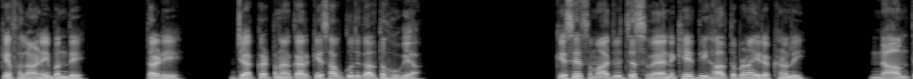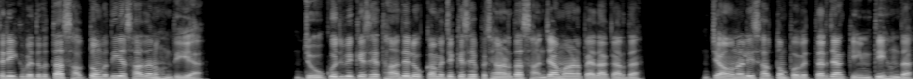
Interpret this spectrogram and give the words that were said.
ਕਿ ਫਲਾਣੇ ਬੰਦੇ, ਧੜੇ ਜਾਂ ਘਟਨਾ ਕਰਕੇ ਸਭ ਕੁਝ ਗਲਤ ਹੋ ਗਿਆ। ਕਿਸੇ ਸਮਾਜ ਵਿੱਚ ਸਵੈ ਨਿਖੇਧ ਦੀ ਹਾਲਤ ਬਣਾਈ ਰੱਖਣ ਲਈ ਨਾਮਤਰੀਕ ਵਿਦਵਤਾ ਸਭ ਤੋਂ ਵਧੀਆ ਸਾਧਨ ਹੁੰਦੀ ਹੈ। ਜੋ ਕੁਝ ਵੀ ਕਿਸੇ ਥਾਂ ਦੇ ਲੋਕਾਂ ਵਿੱਚ ਕਿਸੇ ਪਛਾਣ ਦਾ ਸਾਂਝਾ ਮਾਣ ਪੈਦਾ ਕਰਦਾ ਜਾਂ ਉਹਨਾਂ ਲਈ ਸਭ ਤੋਂ ਪਵਿੱਤਰ ਜਾਂ ਕੀਮਤੀ ਹੁੰਦਾ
